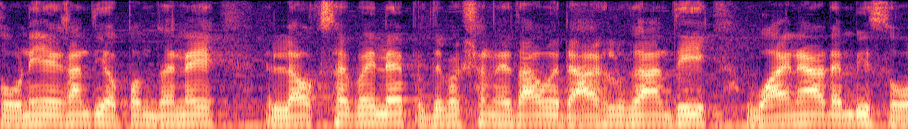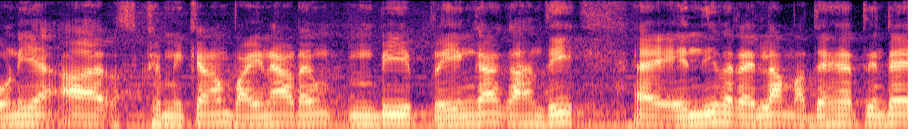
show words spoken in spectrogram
സോണിയാഗാന്ധി ഒപ്പം തന്നെ ലോക്സഭയിലെ പ്രതിപക്ഷ നേതാവ് രാഹുൽ ഗാന്ധി വയനാട് എം പി സോണിയ ക്ഷമിക്കണം വയനാട് എം പി പ്രിയങ്ക ഗാന്ധി എന്നിവരെല്ലാം അദ്ദേഹത്തിന്റെ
